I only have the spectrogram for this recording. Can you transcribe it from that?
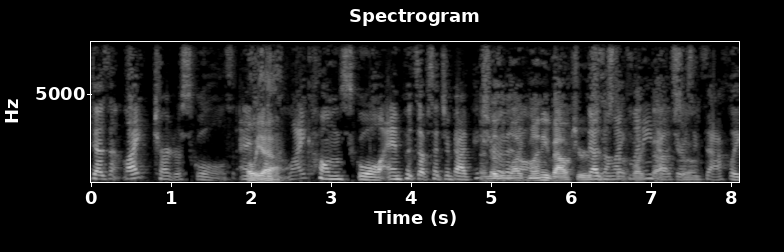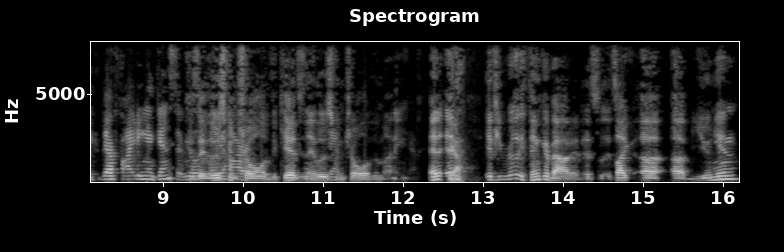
doesn't like charter schools and oh, yeah. doesn't like homeschool and puts up such a bad picture. And doesn't like all. money vouchers. Doesn't like money like vouchers. so. Exactly. They're fighting against it because really, they lose really control of the kids and they lose yeah. control of the money. And, and yeah. if you really think about it, it's it's like a, a union.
